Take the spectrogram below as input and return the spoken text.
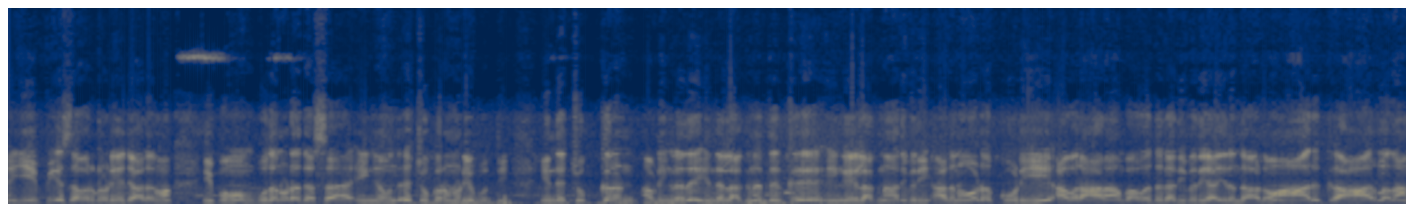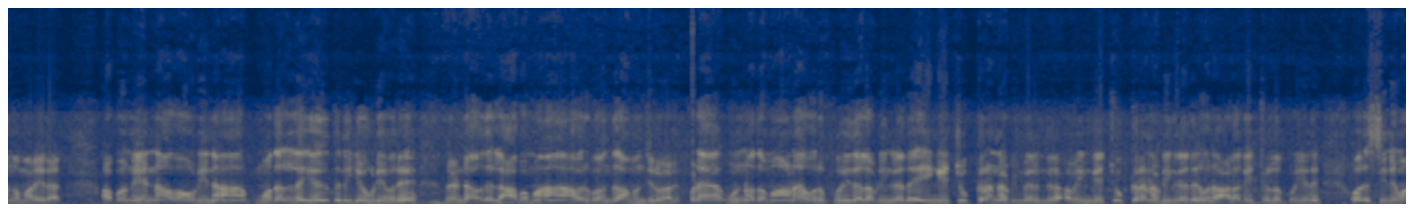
இபிஎஸ் அவர்களுடைய ஜாதகம் இப்போ புதனோட தசை இங்கே வந்து சுக்கிரனுடைய புத்தி. இந்த சுக்கரன் அப்படிங்கிறது இந்த லக்னத்திற்கு இங்கே லக்னாதிபதி. அதனோட கூடி அவர் ஆறாம் பாவத்துக்கு அதிபதியாக இருந்தாலும் ஆறுக்கு ஆறில் தான் அங்கே மறைகிறார். அப்போ இங்கே என்ன ஆகும் அப்படின்னா முதல்ல எதிர்த்து நிற்கக்கூடியவர் ரெண்டாவது லாபமாக அவருக்கு வந்து அமைஞ்சிருவார். கூட உன்னதமான ஒரு புரிதல் அப்படிங்கிறது இங்கே சுக்கரன் அப்படிங்கிற இங்கே சுக்கரன் அப்படிங்கிறது ஒரு அழகை சொல்லக்கூடியது ஒரு சினிமா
